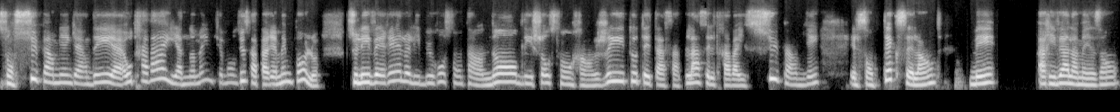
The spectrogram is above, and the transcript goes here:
Ils sont super bien gardés. Euh, au travail, il y en a même que, mon Dieu, ça paraît même pas. Là. Tu les verrais, les bureaux sont en ordre, les choses sont rangées, tout est à sa place. Elles travaillent super bien. Elles sont excellentes, mais arrivées à la maison,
